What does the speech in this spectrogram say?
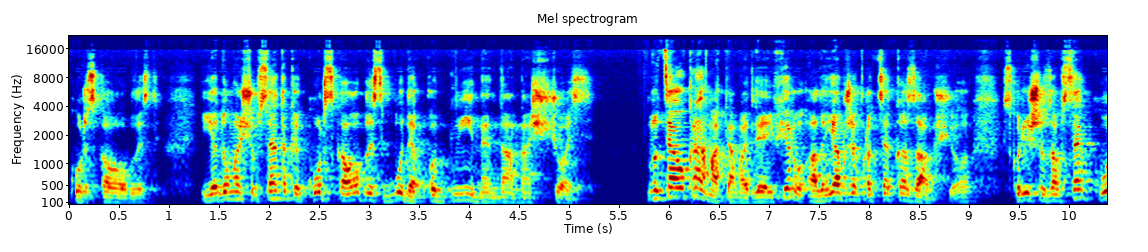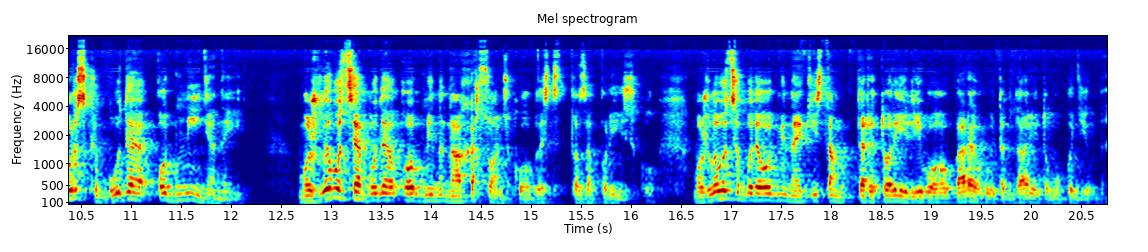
Курська область. І я думаю, що все-таки Курська область буде обмінена на щось. Ну, це окрема тема для ефіру, але я вже про це казав, що, скоріше за все, Курск буде обміняний. Можливо, це буде обмін на Херсонську область та Запорізьку. Можливо, це буде обмін на якісь там території лівого берегу і так далі, і тому подібне.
